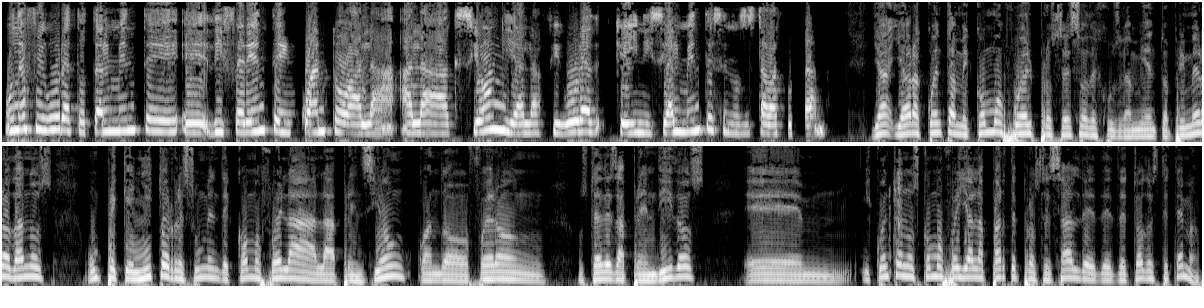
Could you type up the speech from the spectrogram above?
una figura totalmente eh, diferente en cuanto a la, a la acción y a la figura que inicialmente se nos estaba acusando. Ya, y ahora cuéntame cómo fue el proceso de juzgamiento. Primero, danos un pequeñito resumen de cómo fue la, la aprehensión cuando fueron ustedes aprendidos. eh, y cuéntanos cómo fue ya la parte procesal de, de- de todo este tema.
